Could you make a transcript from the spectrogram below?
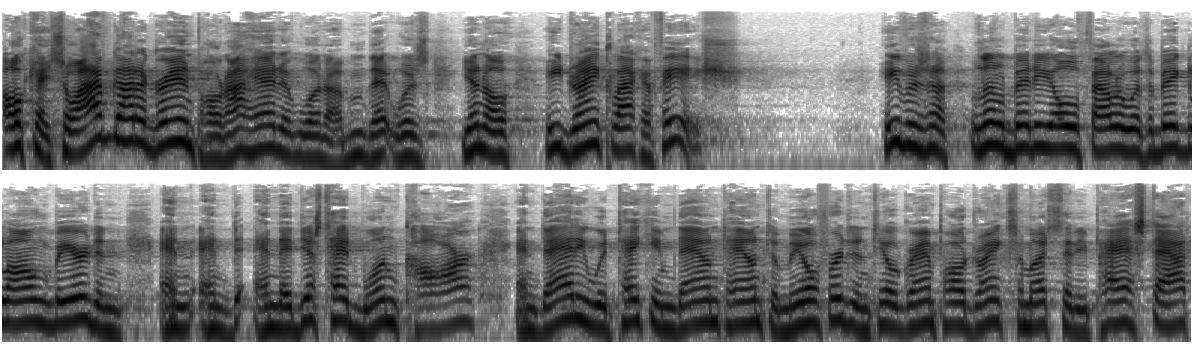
Okay, so I've got a grandpa, and I had one of them that was, you know, he drank like a fish. He was a little bitty old fellow with a big long beard, and, and, and, and they just had one car. And Daddy would take him downtown to Milford until Grandpa drank so much that he passed out,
